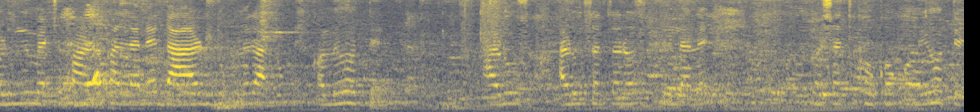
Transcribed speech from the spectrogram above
आणि कडुलिंबाची पानं खाल्ल्याने दाढ दुखणं जातो कमी होते. आडूस आडूसाचा रस पिल्याने घशाची खोकव कमी होते.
